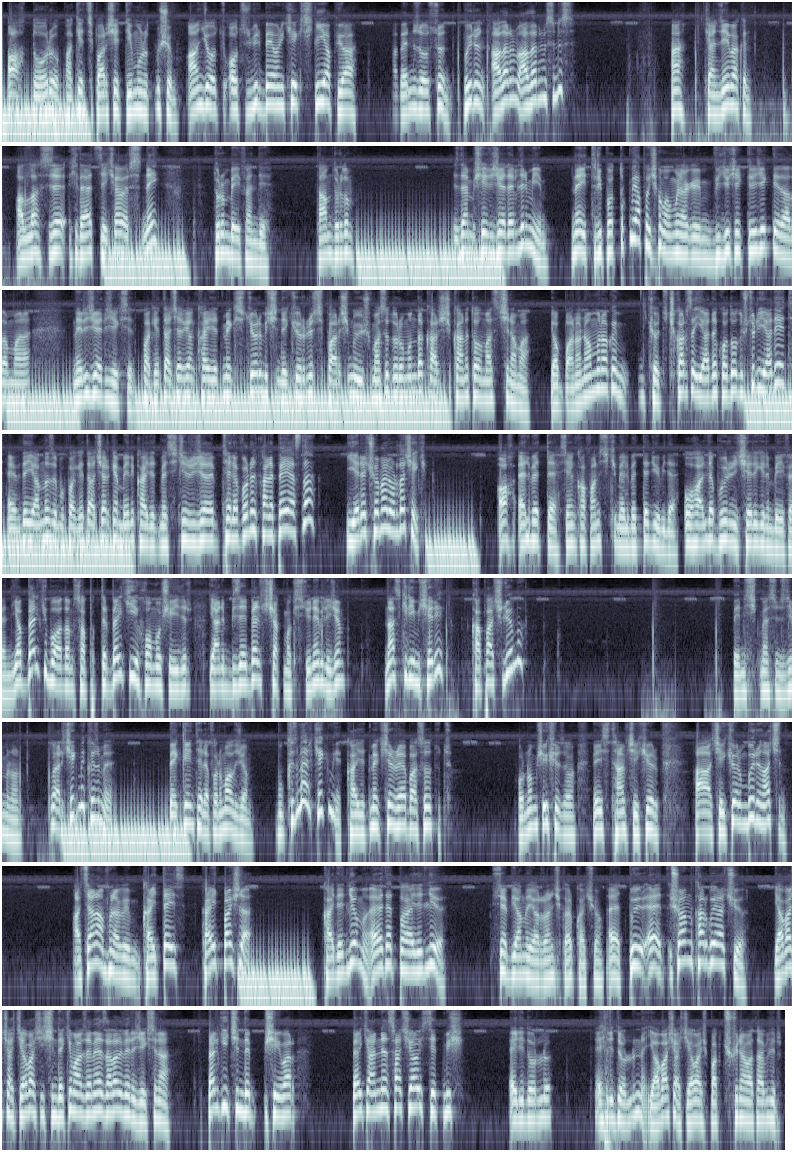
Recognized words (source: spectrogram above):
Ah doğru paket sipariş ettiğimi unutmuşum. Anca ot- 31 B12 eksikliği yapıyor ha. Haberiniz olsun. Buyurun alır, alır mısınız? Ha kendinize iyi bakın. Allah size hidayet zeka versin. Ne? Durun beyefendi. Tamam durdum. Sizden bir şey rica edebilir miyim? Ne tripodluk mu yapacağım amına koyayım? Video çektirecek dedi adam bana. Ne rica edeceksin? Paketi açarken kaydetmek istiyorum içindeki ürünü siparişimle uyuşması durumunda karşı kanıt olması için ama. Ya bana ne amına koyayım? Kötü çıkarsa iade kodu oluştur iade et. Evde yalnızım bu paketi açarken beni kaydetmesi için rica ederim. Telefonu kanepeye yasla. Yere çömel orada çek. Ah elbette. Senin kafanı sikim elbette diyor bir de. O halde buyurun içeri girin beyefendi. Ya belki bu adam sapıktır. Belki homo şeyidir. Yani bize belki çakmak istiyor ne bileceğim. Nasıl gireyim içeri? Kapı açılıyor mu? Beni sikmezsiniz değil mi lan? Bu erkek mi kız mı? Bekleyin telefonumu alacağım. Bu kız mı erkek mi? Kaydetmek için R basılı tut. Porno mu çekiyoruz ama? Neyse tamam çekiyorum. Ha çekiyorum buyurun açın. Açsana amına koyayım. Kayıttayız. Kayıt başla. Kaydediliyor mu? Evet evet kaydediliyor. Üstüne bir anda yararını çıkarıp kaçıyorum. Evet buyur evet şu an kargoyu açıyor. Yavaş aç yavaş içindeki malzemeye zarar vereceksin ha. Belki içinde bir şey var. Belki annen saç yağı hissetmiş. Elidorlu. Elidorlu ne? Yavaş aç yavaş bak çüküne batabilir.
